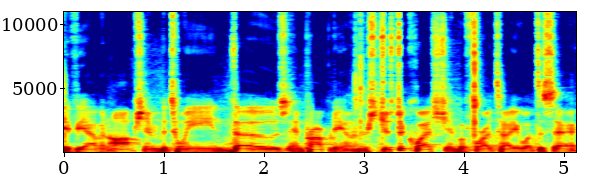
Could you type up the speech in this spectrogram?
if you have an option between those and property owners? Just a question before I tell you what to say.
